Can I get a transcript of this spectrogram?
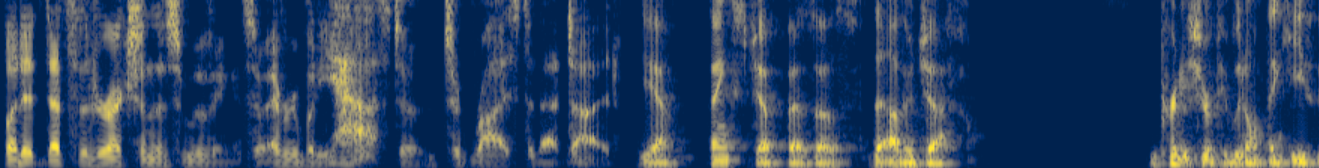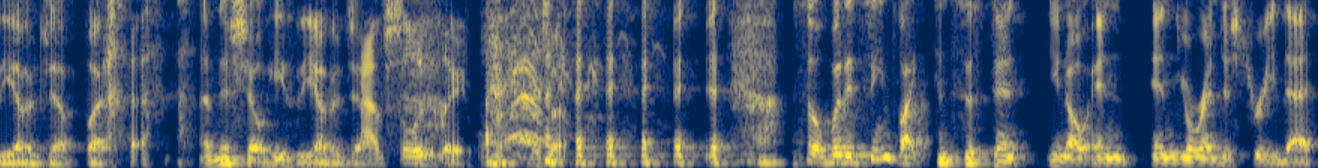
but it, that's the direction that's moving, and so everybody has to to rise to that tide. Yeah, thanks, Jeff Bezos, the other Jeff. I'm pretty sure people don't think he's the other Jeff, but on this show, he's the other Jeff. Absolutely. so, but it seems like consistent, you know, in in your industry that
